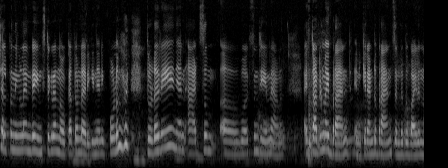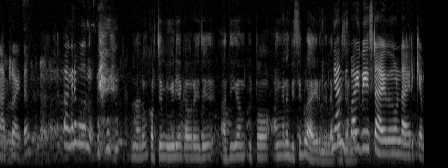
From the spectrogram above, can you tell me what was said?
ചിലപ്പോൾ നിങ്ങൾ എന്റെ ഇൻസ്റ്റഗ്രാം നോക്കാത്തതുകൊണ്ടായിരിക്കും ഞാൻ ഇപ്പോഴും തുടരെ ഞാൻ ആഡ്സും വർക്ക്സും ചെയ്യുന്നതാണ്. ഐ സ്റ്റാർട്ടഡ് മൈ ബ്രാൻഡ് എനിക്ക് രണ്ട് ബ്രാൻഡ്സ് ഉണ്ട് ദുബായിലും നാട്ടിലുമായിട്ട്. അപ്പോൾ അങ്ങനെ പോകുന്നു. എന്നാലും കുറച്ച് മീഡിയ കവറേജ് അധികം ഇപ്പോൾ അങ്ങനെ വിസിബിൾ ആയിരുന്നില്ല ഞാൻ. ദുബായ് ബേസ്ഡ് ആയതുകൊണ്ടായിരിക്കും.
